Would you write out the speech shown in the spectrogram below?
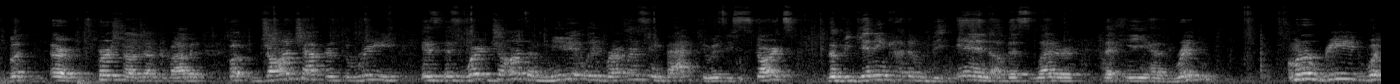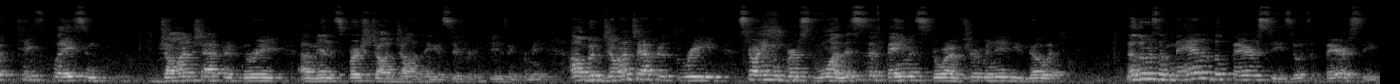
but or first John chapter 5, but, but John chapter 3 is, is where John's immediately referencing back to as he starts the beginning, kind of the end of this letter that he has written. I'm going to read what takes place in John chapter 3. Um, man, this first John John thing is super confusing for me. Um, but John chapter 3, starting in verse 1, this is a famous story. I'm sure many of you know it. Now, there was a man of the Pharisees, so it's a Pharisee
